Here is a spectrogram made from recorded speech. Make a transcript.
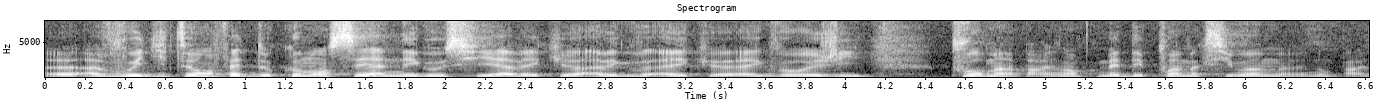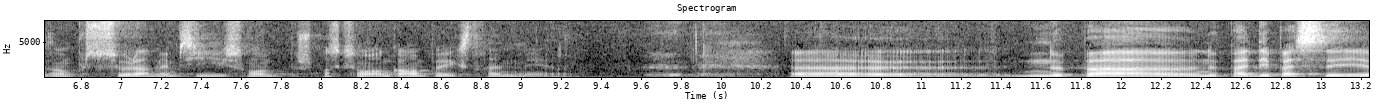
euh, à vous, éditeurs, en fait, de commencer à négocier avec, avec vos régies pour, ben, par exemple, mettre des points maximum. Donc, par exemple, ceux-là, même si sont, je pense qu'ils sont encore un peu extrêmes, mais... Euh, ne, pas, ne pas dépasser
